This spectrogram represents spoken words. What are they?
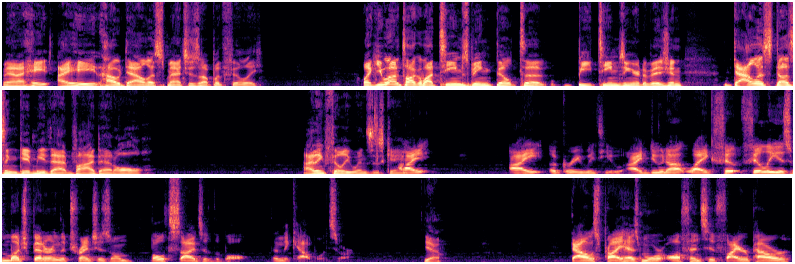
Man, I hate I hate how Dallas matches up with Philly. Like you want to talk about teams being built to beat teams in your division. Dallas doesn't give me that vibe at all. I think Philly wins this game. I I agree with you. I do not like Philly is much better in the trenches on both sides of the ball than the Cowboys are. Yeah. Dallas probably has more offensive firepower,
